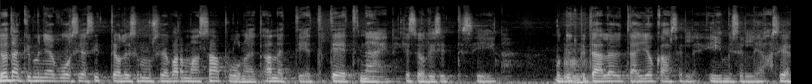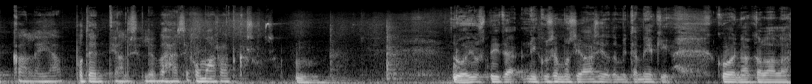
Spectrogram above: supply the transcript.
Joitain kymmeniä vuosia sitten oli semmoisia varmaan sapluneita, annettiin, että teet näin, ja se oli sitten siinä. Mutta mm. nyt pitää löytää jokaiselle ihmiselle ja asiakkaalle ja potentiaaliselle vähän se oma ratkaisunsa. Mm. No just niitä niin semmoisia asioita, mitä minäkin koen aika lailla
